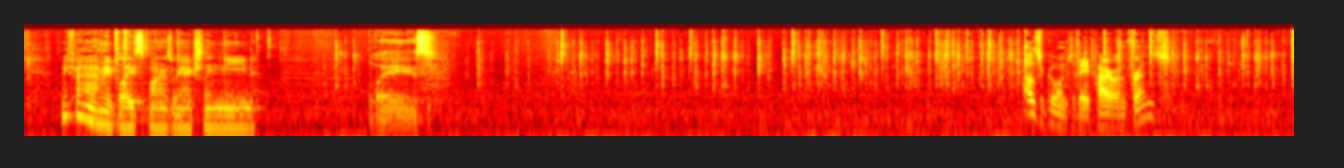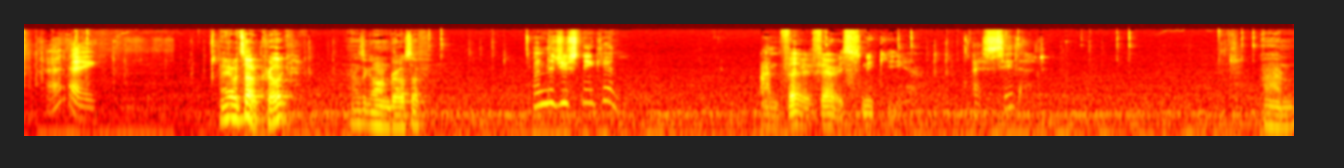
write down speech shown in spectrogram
Let me find out how many blaze spawners we actually need. Blaze. How's it going today, Pyro and friends? Hey, Hey, what's up, Krillic? How's it going, Broseph? when did you sneak in? I'm very, very sneaky. I see that. Um,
